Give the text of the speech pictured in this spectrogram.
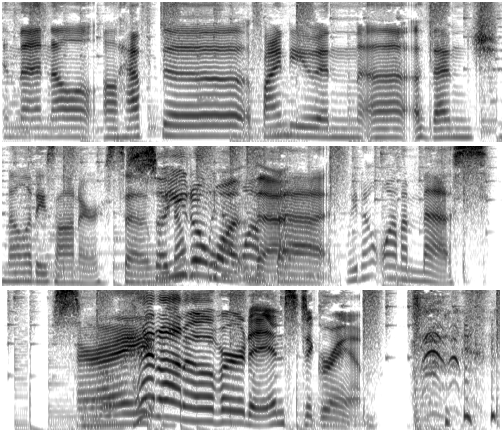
And then I'll I'll have to find you and uh, avenge Melody's honor. So, So we you don't we want that. We don't want a mess. So All right. Head on over to Instagram.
